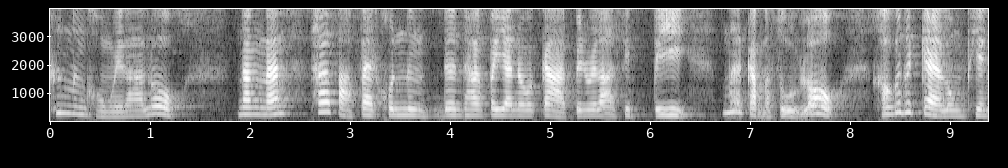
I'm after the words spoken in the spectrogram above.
ครึ่งหนึ่งของเวลาโลก ดังนั้นถ้าฝาแฝดคนหนึ่งเดินทางไปยานอวกาศเป็นเวลา 10 ปี เมื่อกลับมาสู่โลก เขาก็จะแก่ลงเพียง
